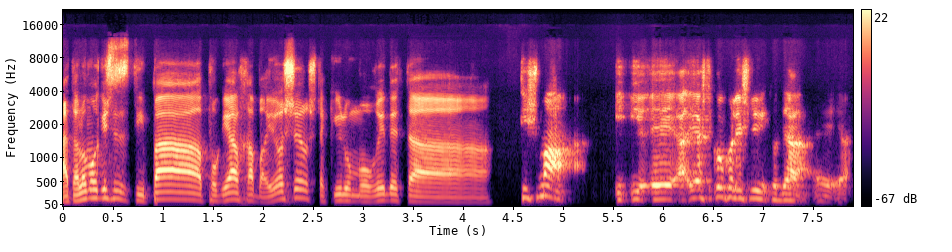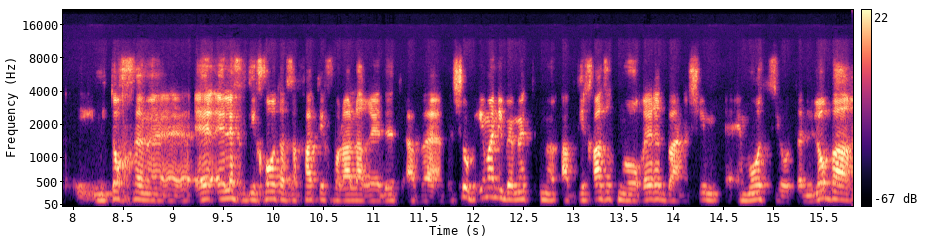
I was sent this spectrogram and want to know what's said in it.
ואתה לא מרגיש שזה טיפה פוגע לך ביושר, שאתה כאילו מוריד את ה... תשמע, אה, יש לי, קודם כל יש לי, אתה יודע, אה, מתוך אה, אלף בדיחות אז אחת יכולה לרדת, אבל ושוב, אם אני באמת, הבדיחה הזאת מעוררת באנשים אמוציות, אני לא בא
